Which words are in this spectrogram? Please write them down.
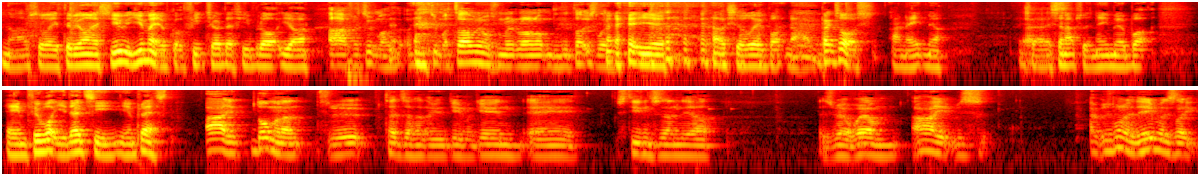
no, absolutely. To be honest, you you might have got featured if you brought your Ah, if I took my if I took my tammy off and went running up and down the touchline. yeah, absolutely. But nah, Pixel's a nightmare. It's, a, it's an absolute nightmare. But um, for what you did see, you impressed. Aye, dominant through. Tidser had a good game again. Uh, Stevenson in there as well. Well, aye, it was it was one of them. Was like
